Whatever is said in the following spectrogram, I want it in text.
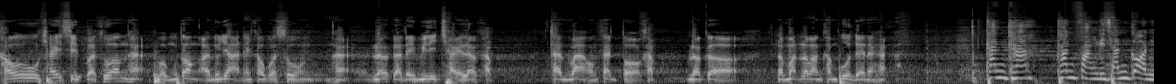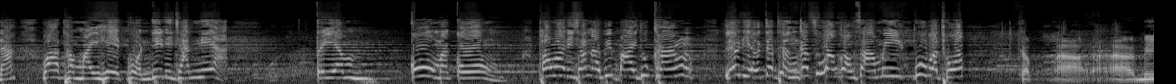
เขาใช้สิทธิประท้วงฮะ ผมต้องอนุญาตให้เขาประท้วงฮะ แล้วก็ได้วินิจฉัยแล้วครับ ท่านว่าของท่านต่อครับ แล้วก็ระมัดระวังคำพูดด้วยนะฮะท่านคะท่านฟังดิฉันก่อนนะ ว่าทำไมเหตุผลที่ดิฉันเนี่ย เตรียมกู้มาโกง เพราะว่าดิฉันอภิปรายทุกครั้ง แล้วเดี๋ยวจะถึงกระทรวงของสามีผู้ประท้วงครับอ่าอ่ามี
